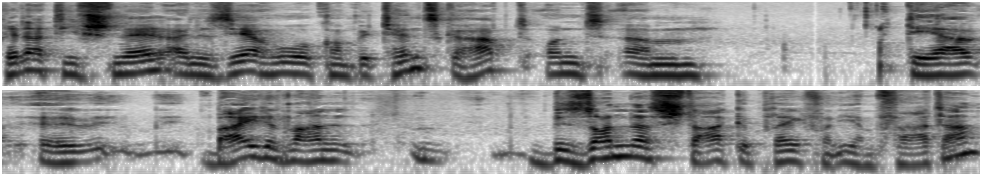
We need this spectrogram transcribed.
relativ schnell eine sehr hohe Kompetenz gehabt und ähm, der äh, beide waren besonders stark geprägt von ihrem Vater.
